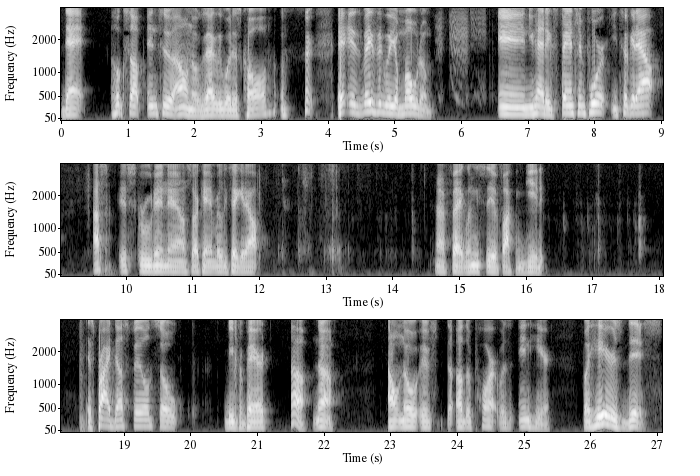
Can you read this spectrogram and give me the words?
that hooks up into, I don't know exactly what it's called. it's basically a modem. And you had expansion port, you took it out. I, it's screwed in now, so I can't really take it out. Matter of fact, let me see if I can get it. It's probably dust filled, so be prepared. Oh, no. I don't know if the other part was in here, but here's this.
